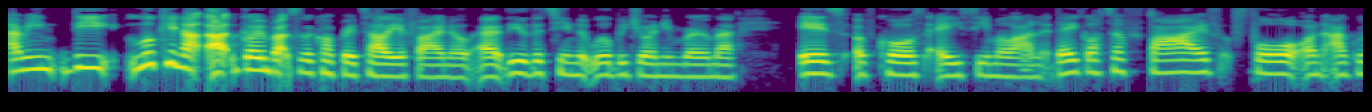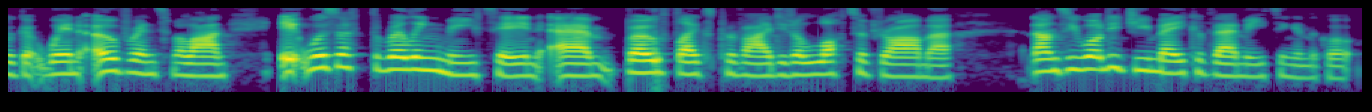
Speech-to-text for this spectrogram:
I mean, the looking at, at going back to the Coppa Italia final, uh, the other team that will be joining Roma is, of course, AC Milan. They got a 5 4 on aggregate win over Inter Milan. It was a thrilling meeting. Um, both legs provided a lot of drama. Nancy, what did you make of their meeting in the Cup?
